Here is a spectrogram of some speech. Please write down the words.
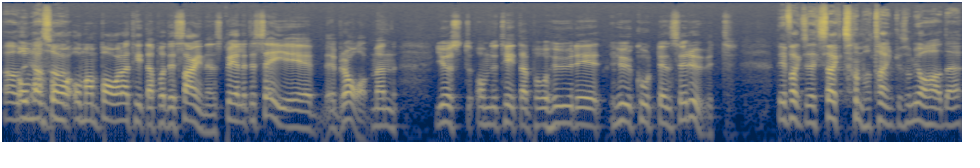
Ja, om, man alltså, ba, om man bara tittar på designen. Spelet i sig är, är bra, men just om du tittar på hur, det, hur korten ser ut. Det är faktiskt exakt samma tanke som jag hade.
